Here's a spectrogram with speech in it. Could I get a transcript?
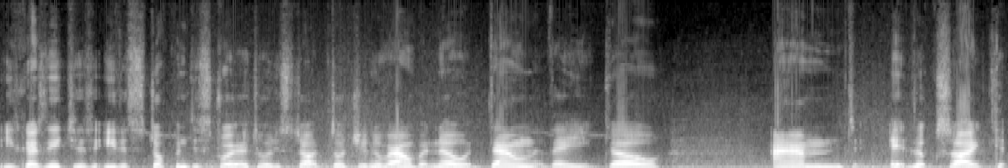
These guys need to either stop and destroy it or just start dodging around, but no, down they go and it looks like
